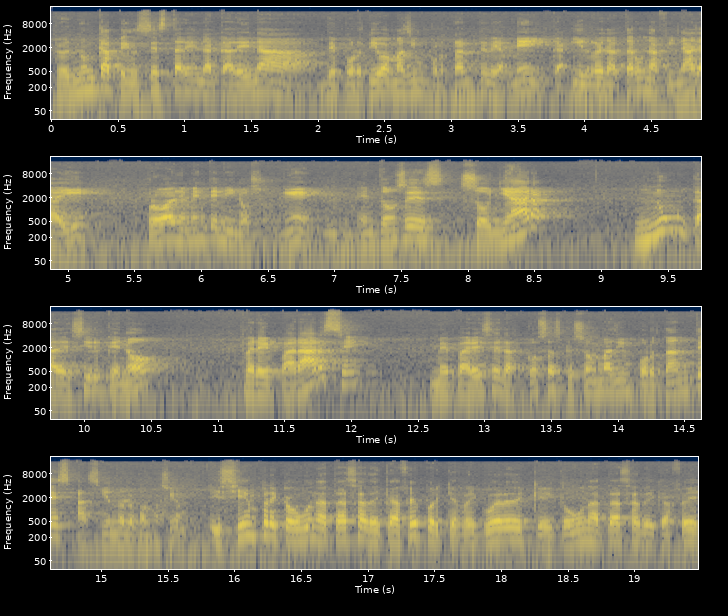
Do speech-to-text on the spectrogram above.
pero nunca pensé estar en la cadena deportiva más importante de América y relatar una final ahí probablemente ni lo soñé. Entonces, soñar, nunca decir que no, prepararse, me parece las cosas que son más importantes haciéndolo con pasión. Y siempre con una taza de café, porque recuerde que con una taza de café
